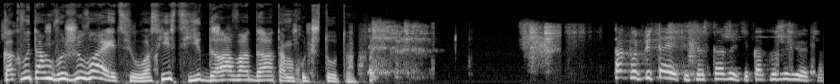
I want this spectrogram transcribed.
Как вы там выживаете? У вас есть еда, вода, там хоть что-то? Как вы питаетесь, расскажите, как вы живете?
